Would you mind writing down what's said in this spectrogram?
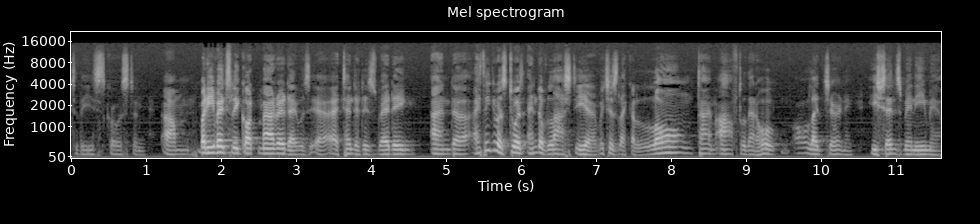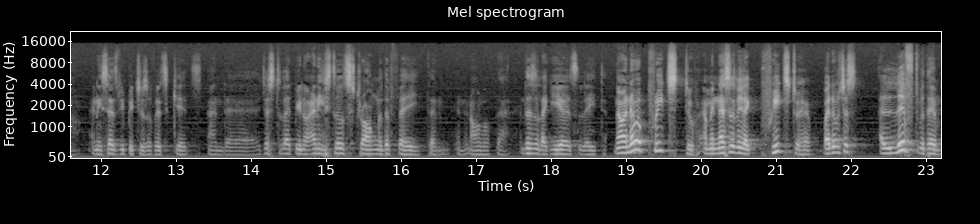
to the East Coast. And, um, but he eventually got married. I, was, uh, attended his wedding. And uh, I think it was towards end of last year, which is like a long time after that whole all that journey. He sends me an email and he sends me pictures of his kids and uh, just to let me know and he's still strong in the faith and, and all of that and this is like years later now i never preached to him, i mean necessarily like preached to him but it was just i lived with him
